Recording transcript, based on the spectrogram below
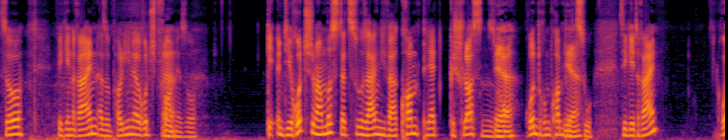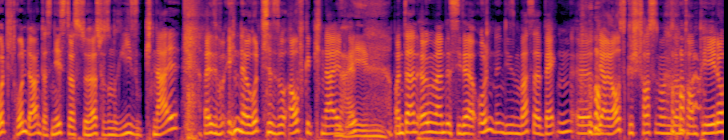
So, wir gehen rein, also Pauline rutscht vor mir so. Und die Rutsche, man muss dazu sagen, die war komplett geschlossen, so Ja. rundherum komplett Ja. zu. Sie geht rein, rutscht runter und das nächste, was du hörst, war so ein riesen Knall, also in der Rutsche so aufgeknallt ist. Nein. Und dann irgendwann ist sie da unten in diesem Wasserbecken äh, wieder rausgeschossen wie so ein Torpedo.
